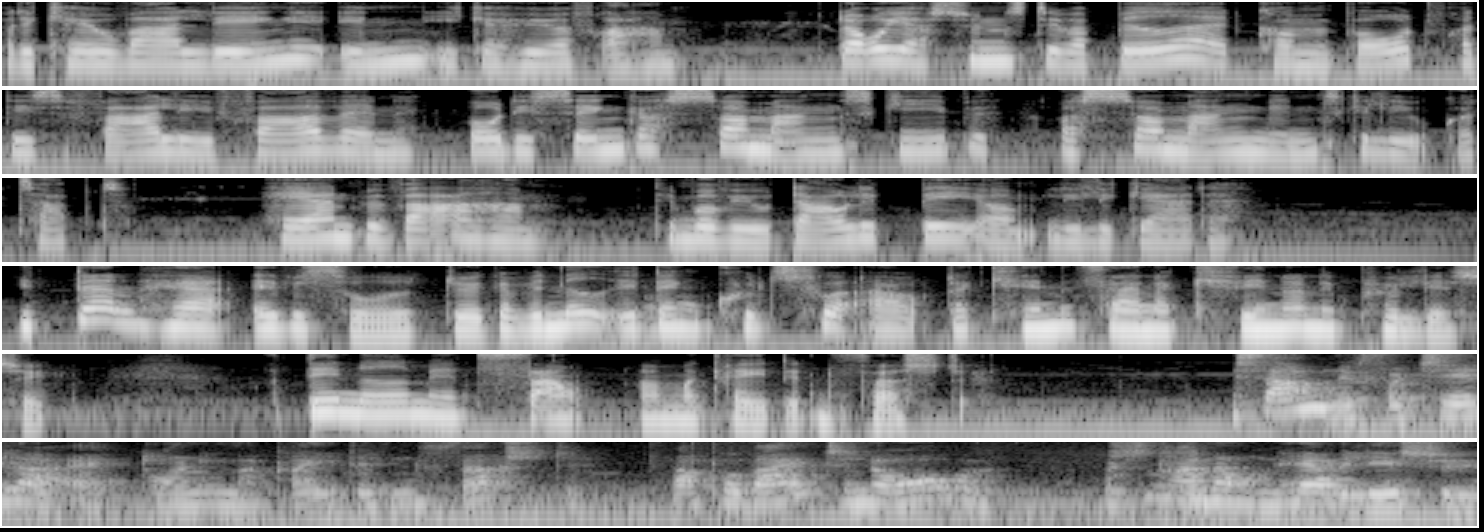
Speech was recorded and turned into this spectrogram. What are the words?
og det kan jo vare længe, inden I kan høre fra ham. Dog jeg synes, det var bedre at komme bort fra disse farlige farvande, hvor de sænker så mange skibe, og så mange menneskeliv går tabt. Herren bevarer ham. Det må vi jo dagligt bede om, lille Gerda. I den her episode dykker vi ned i den kulturarv, der kendetegner kvinderne på Læsø. Og det er noget med et savn om Margrethe den Første. Savnene fortæller, at dronning Margrethe den Første var på vej til Norge. Og strander hun her ved Læsø.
